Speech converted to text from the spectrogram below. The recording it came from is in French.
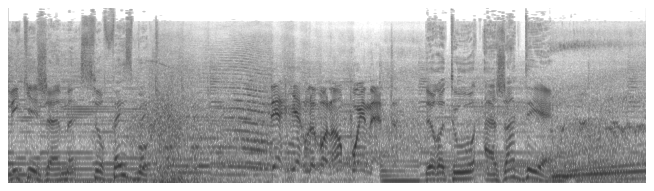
Cliquez j'aime sur Facebook. Derrière le volant.net. De retour à Jacques DM.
